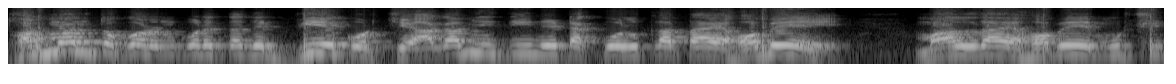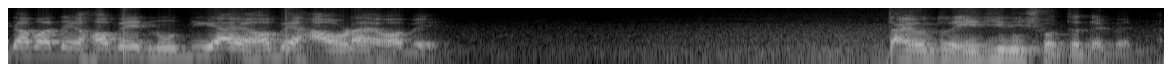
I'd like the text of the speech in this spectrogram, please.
ধর্মান্তকরণ করে তাদের বিয়ে করছে, আগামী দিন এটা কলকাতায় হবে, মালদায় হবে, মুর্শিদাবাদে হবে, নদিয়ায় হবে, হাওড়ায় হবে। তাই অন্তত এই জিনিস হতে দেবেন না।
